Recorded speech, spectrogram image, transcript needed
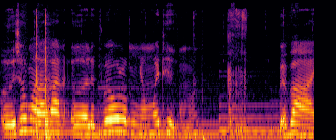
เออช่างมาแล้วกัน เออเลเวลเรายังไม่ถึงมั้งบ๊ายบาย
